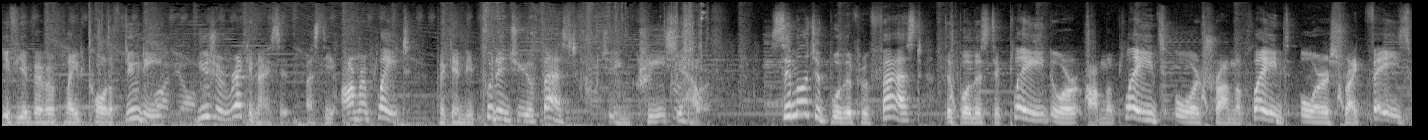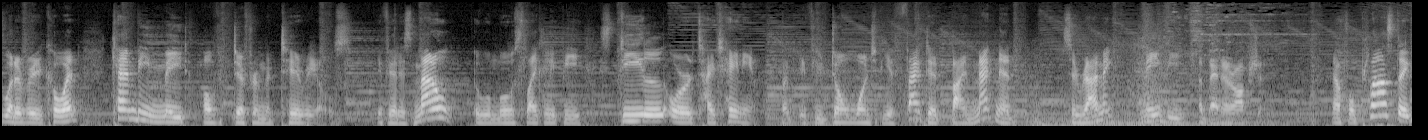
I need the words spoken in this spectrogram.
If you've ever played Call of Duty, you should recognize it as the armor plate that can be put into your vest to increase your health. Similar to bulletproof vest, the ballistic plate or armor plate or trauma plate or strike face, whatever you call it, can be made of different materials. If it is metal, it will most likely be steel or titanium, but if you don't want to be affected by magnet, ceramic may be a better option. Now for plastic,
